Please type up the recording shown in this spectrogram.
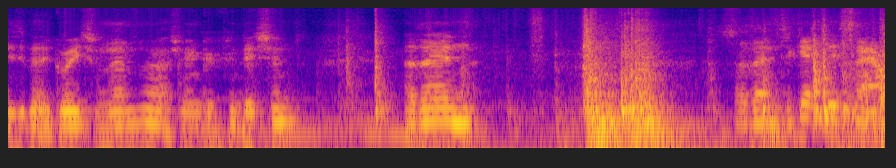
Needs a bit of grease on them, they're actually in good condition. And then, so then to get this out,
